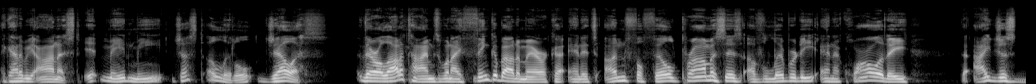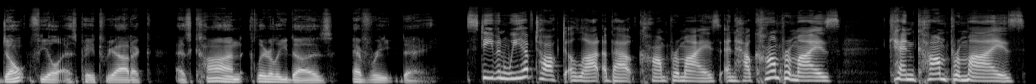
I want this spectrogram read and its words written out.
I got to be honest, it made me just a little jealous. There are a lot of times when I think about America and its unfulfilled promises of liberty and equality that I just don't feel as patriotic as Khan clearly does every day. Stephen, we have talked a lot about compromise and how compromise can compromise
